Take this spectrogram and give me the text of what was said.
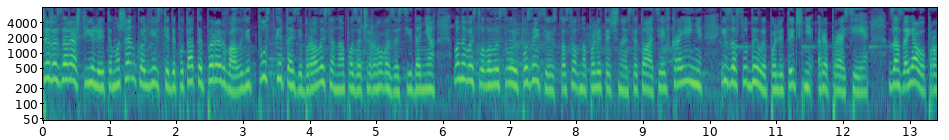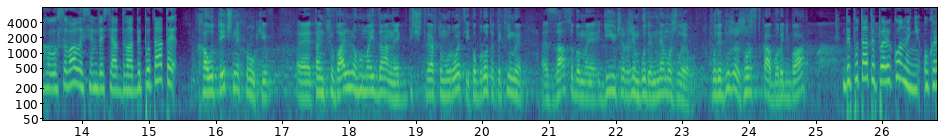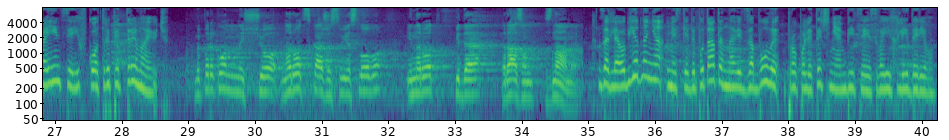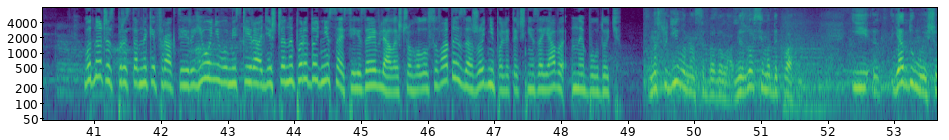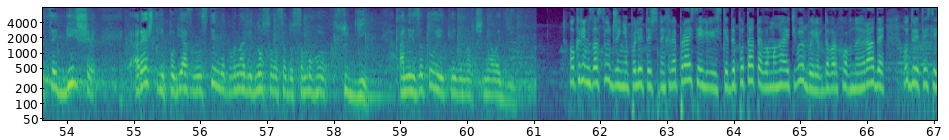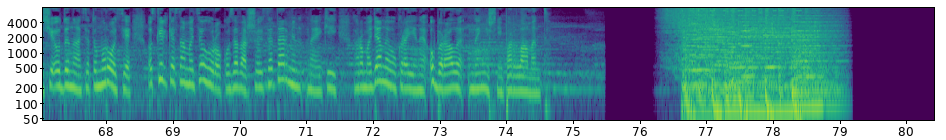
Через арешт Юлії Тимошенко львівські депутати перервали відпустки та зібралися на позачергове засідання. Вони висловили свою позицію стосовно політичної ситуації в країні і засудили політичні репресії. За заяву проголосували 72 депутати. хаотичних рухів е, танцювального майдану, як у 2004 році, і побороти такими е, засобами діючий режим буде неможливо. Буде дуже жорстка боротьба. Депутати переконані, українці їх вкотре підтримають. Ми переконані, що народ скаже своє слово, і народ піде разом з нами. Задля об'єднання міські депутати навіть забули про політичні амбіції своїх лідерів. Водночас представники фракцій регіонів у міській раді ще напередодні сесії заявляли, що голосувати за жодні політичні заяви не будуть. На суді вона себе вела не зовсім адекватно. І е, я думаю, що це більше арешт її пов'язаний з тим, як вона відносилася до самого судді, а не за того, який вона вчиняла дій. Окрім засудження політичних репресій, львівські депутати вимагають виборів до Верховної Ради у 2011 році, оскільки саме цього року завершується термін, на який громадяни України обирали нинішній парламент.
